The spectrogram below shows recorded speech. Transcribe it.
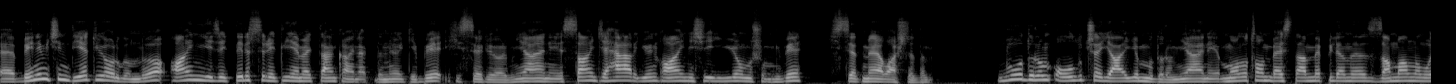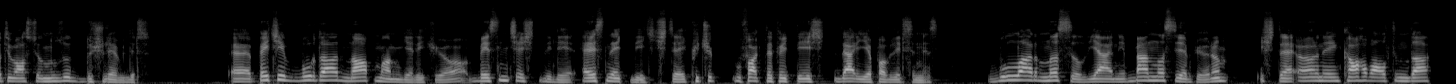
Ee, benim için diyet yorgunluğu aynı yiyecekleri sürekli yemekten kaynaklanıyor gibi hissediyorum. Yani sanki her gün aynı şeyi yiyormuşum gibi hissetmeye başladım. Bu durum oldukça yaygın bir durum. Yani monoton beslenme planı zamanla motivasyonunuzu düşürebilir. Ee, peki burada ne yapmam gerekiyor? Besin çeşitliliği, esneklik, işte küçük ufak tefek değişiklikler yapabilirsiniz. Bunlar nasıl? Yani ben nasıl yapıyorum? İşte örneğin kahvaltımda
